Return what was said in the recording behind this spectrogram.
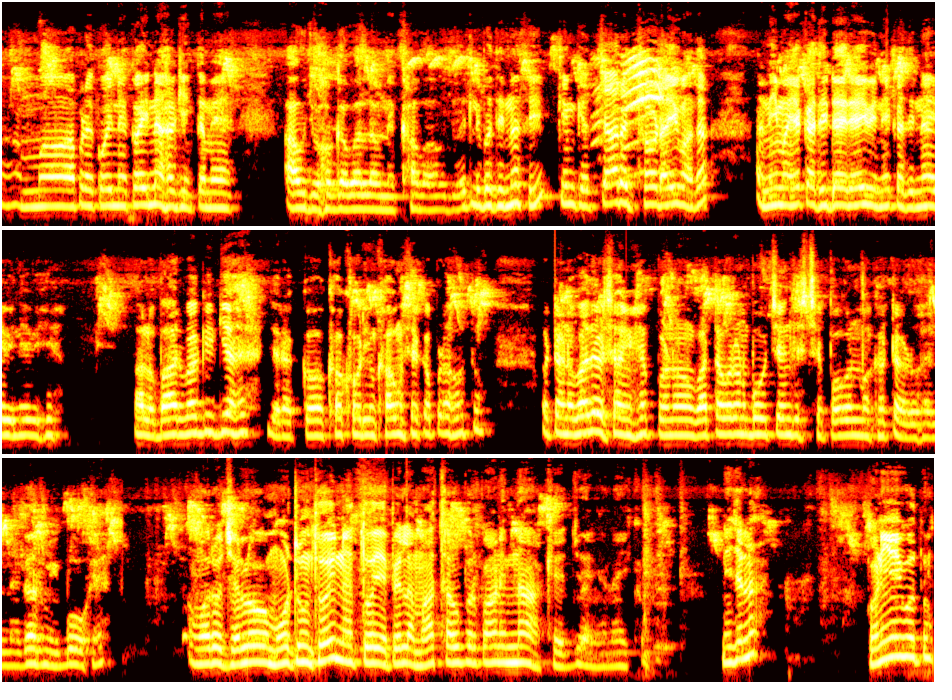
આમાં આપણે કોઈને કહી ના શકીએ તમે આવજો હગાવાલાઓને ખાવા આવજો. એટલી બધી નથી. કેમ કે ચાર જ થડ આવ્યા હતા. અને એમાં એકાદી ડાયરી આવી ને એકાદી ના આવી એવી છે. હાલો બાર વાગી ગયા છે. જરાક ખખોડિયું ખાવું છે કપડાં હોતું. અટાણે વાદળ છાયું છે પણ વાતાવરણ બહુ ચેન્જીસ છે. પવનમાં ઘટાડો છે ને ગરમી બહુ છે. અમારો જલો મોઢું ધોઈ ને તો એ પહેલાં માથા ઉપર પાણી નાખે જ જો અહીંયા નાખ્યું. નહીં જલા? ભણી આવ્યો તું?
